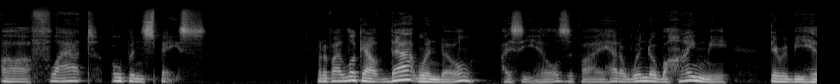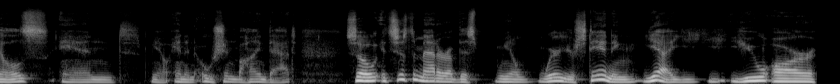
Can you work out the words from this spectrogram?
a flat open space but if i look out that window I see hills. If I had a window behind me, there would be hills and you know and an ocean behind that. So it's just a matter of this, you know, where you're standing. Yeah, you, you are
